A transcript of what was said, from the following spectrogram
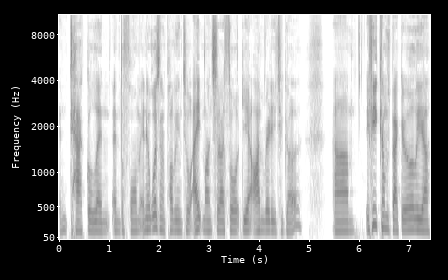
and tackle and, and perform. And it wasn't probably until eight months that I thought, yeah, I'm ready to go. Um, if he comes back earlier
